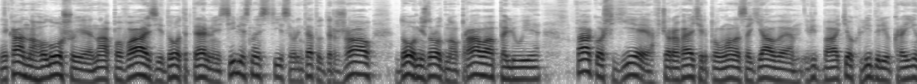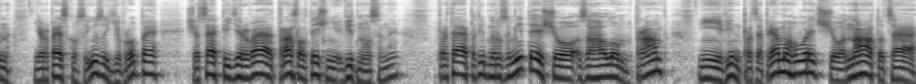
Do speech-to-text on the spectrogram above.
яка наголошує на повазі до територіальної цілісності, суверенітету держав, до міжнародного права апелює. Також є вчора ввечері пролунали заяви від багатьох лідерів країн Європейського Союзу Європи, що це підірве трансатлантичні відносини. Проте потрібно розуміти, що загалом Трамп і він про це прямо говорить, що НАТО це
